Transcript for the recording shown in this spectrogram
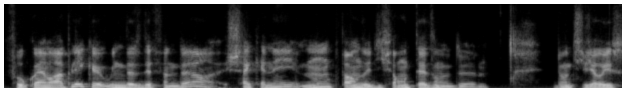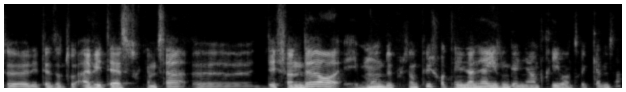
faut quand même rappeler que Windows Defender, chaque année, monte par exemple de différentes tests de, d'antivirus, euh, des tests AVTS, trucs comme ça, euh, Defender, et monte de plus en plus. Je crois que l'année dernière, ils ont gagné un prix ou un truc comme ça.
